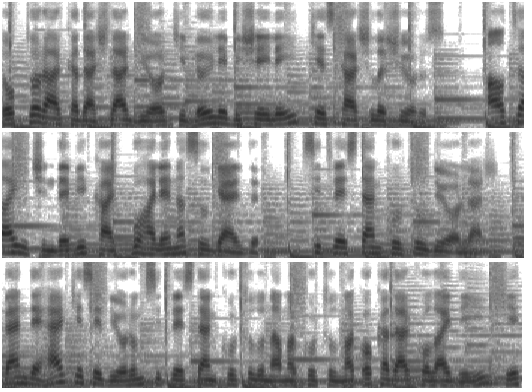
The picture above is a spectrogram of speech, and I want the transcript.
Doktor arkadaşlar diyor ki böyle bir şeyle ilk kez karşılaşıyoruz. 6 ay içinde bir kalp bu hale nasıl geldi? Stresten kurtul diyorlar. Ben de herkese diyorum stresten kurtulun ama kurtulmak o kadar kolay değil ki,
